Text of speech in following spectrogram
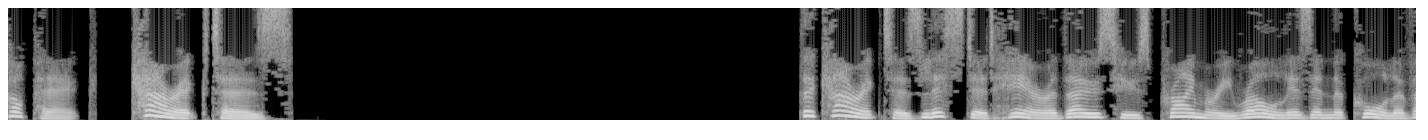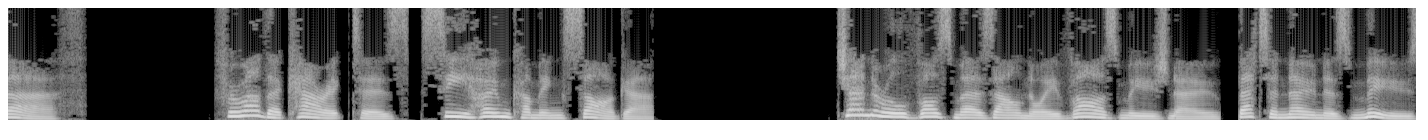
Topic: Characters. The characters listed here are those whose primary role is in the Call of Earth. For other characters, see Homecoming Saga. General Vosmerzalnoi Varsmuzhno, better known as Muz,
